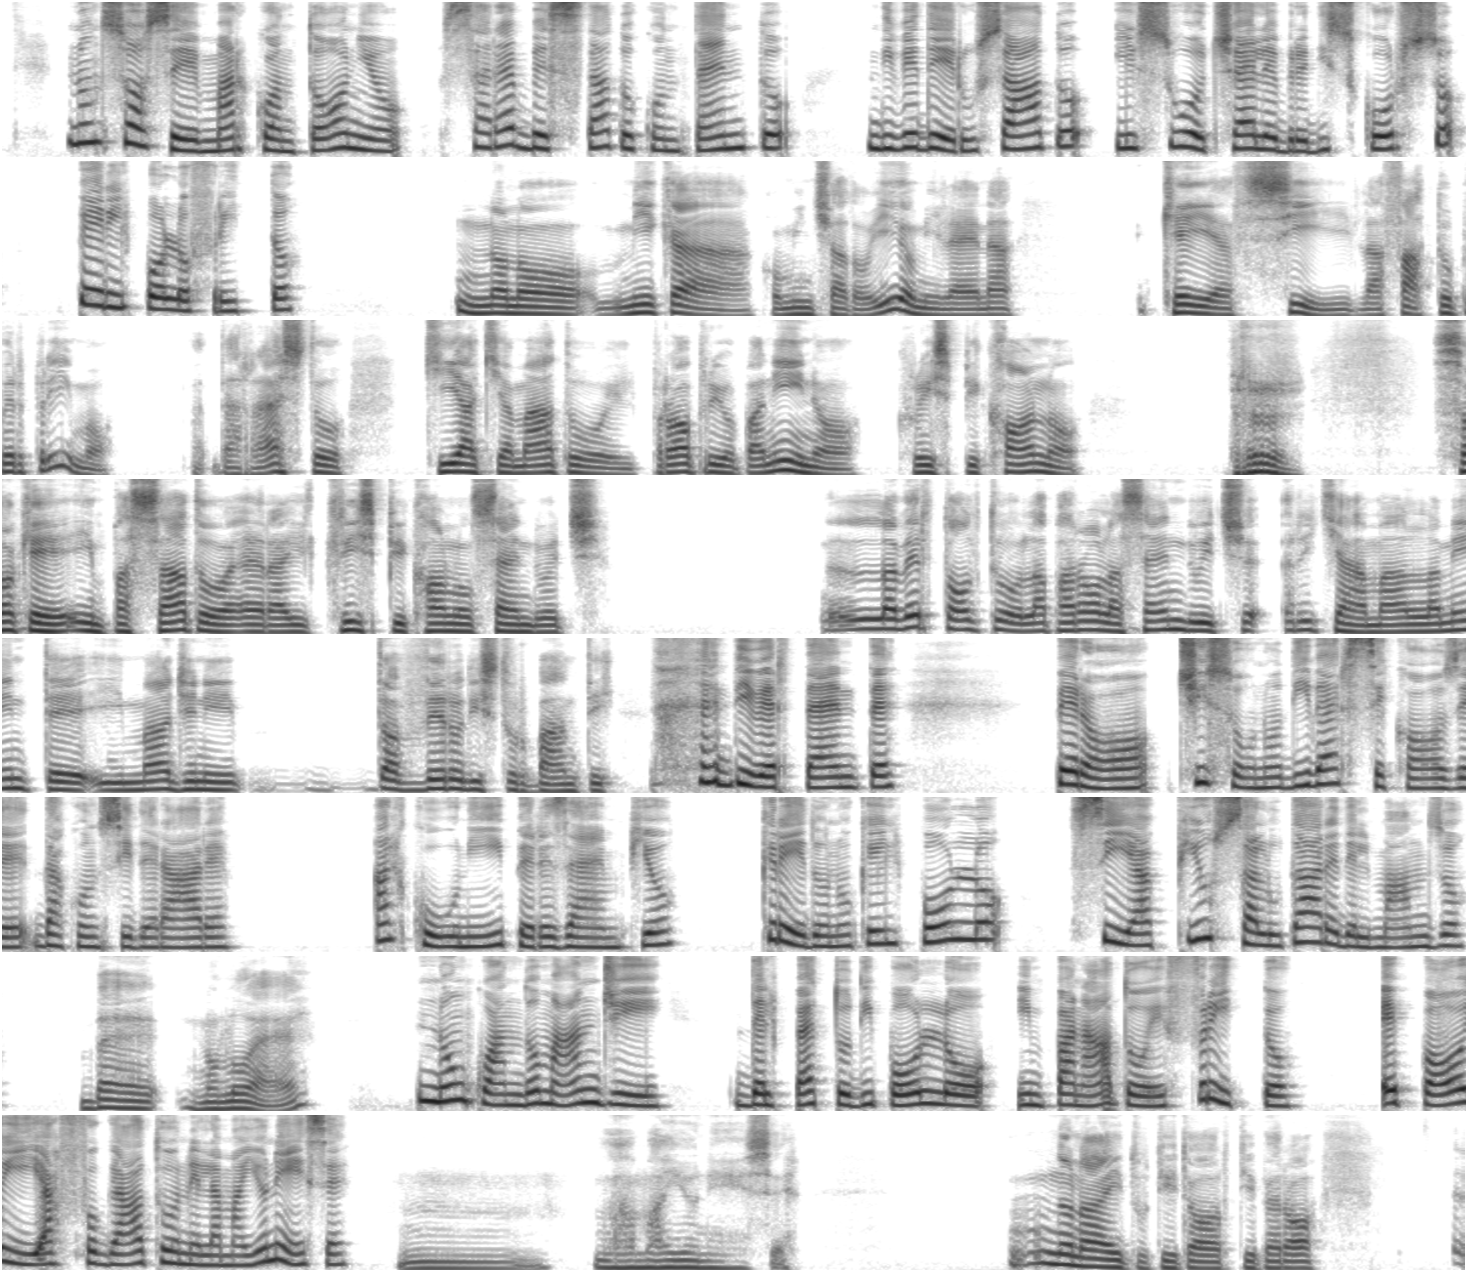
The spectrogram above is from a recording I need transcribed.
non so se Marco Antonio sarebbe stato contento di veder usato il suo celebre discorso per il pollo fritto. Non ho mica cominciato io, Milena. KFC l'ha fatto per primo. Del resto, chi ha chiamato il proprio panino Crispy Cornell? Brr. So che in passato era il Crispy Cornell Sandwich. L'aver tolto la parola sandwich richiama alla mente immagini davvero disturbanti. È divertente. Però ci sono diverse cose da considerare. Alcuni, per esempio, credono che il pollo sia più salutare del manzo, Beh, non lo è? non quando mangi del petto di pollo impanato e fritto e poi affogato nella maionese. Mm, la maionese. Non hai tutti i torti, però.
